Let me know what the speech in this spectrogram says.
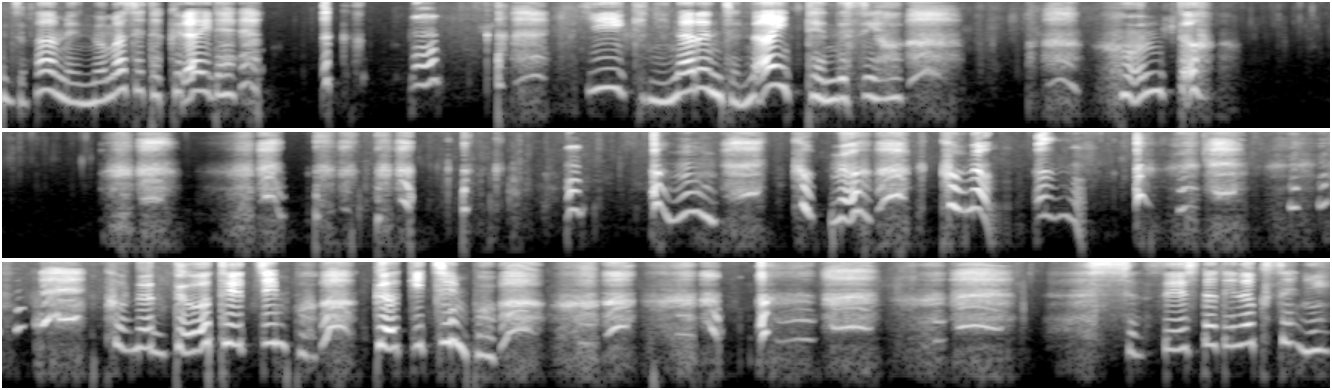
ザーメン飲ませたくらいでいい気になるんじゃないってんですよ。ほんとこのこのこの童貞チンポガキチンポ。射精したてのくせに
